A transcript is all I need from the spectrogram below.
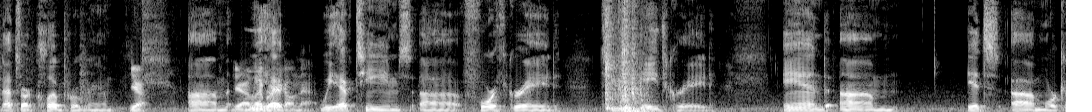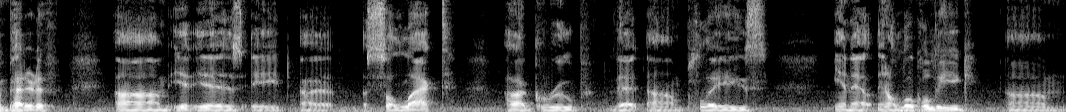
that's our club program. Yeah. Um, Yeah, elaborate have- on that. We have teams uh, fourth grade to eighth grade, and um, it's uh, more competitive. Um, it is a, uh, a select uh, group that um, plays in a in a local league um,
